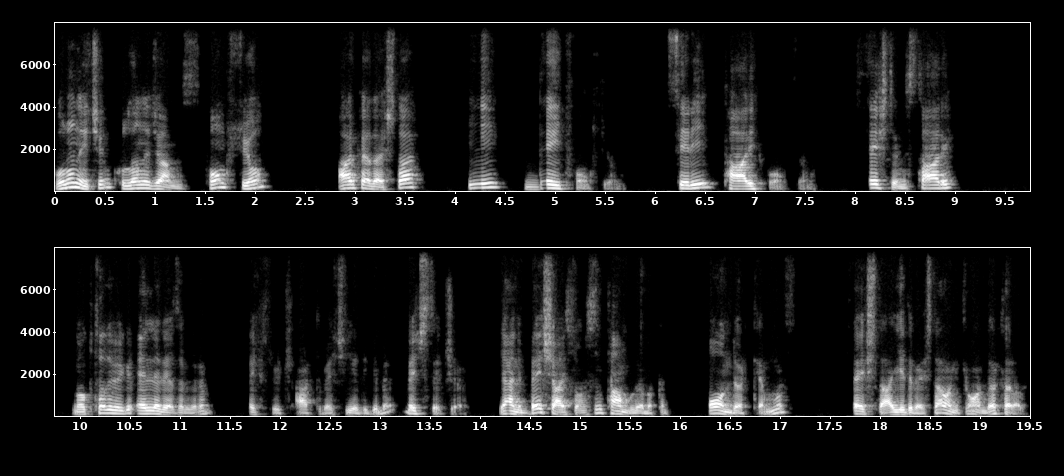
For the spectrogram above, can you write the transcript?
bunun için kullanacağımız fonksiyon arkadaşlar i date fonksiyonu. Seri tarih fonksiyonu. Seçtiğimiz tarih noktalı virgül elle de yazabilirim. Eksi 3 artı 5 7 gibi 5 seçiyorum. Yani 5 ay sonrasını tam buluyor bakın. 14 Temmuz, 5 daha 7, 5 daha 12, 14 Aralık.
